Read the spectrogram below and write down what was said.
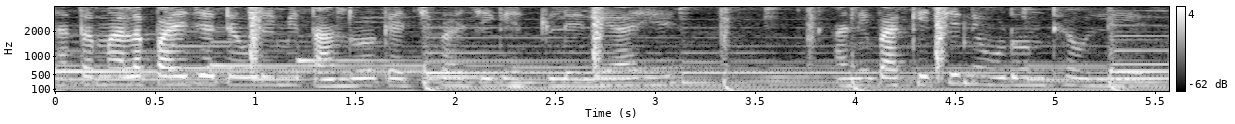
आता मला पाहिजे तेवढी मी तांदूळ कॅची भाजी घेतलेली आहे. आणि बाकीची निवडून ठेवली आहे.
